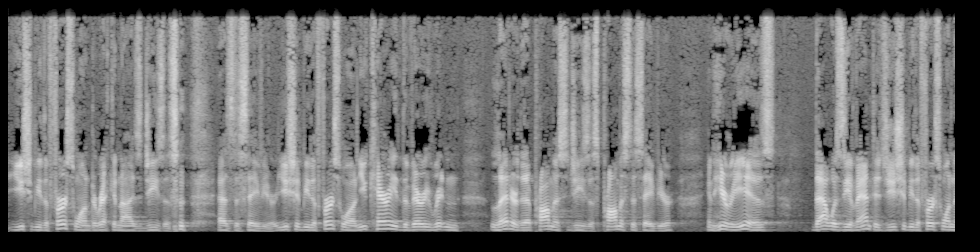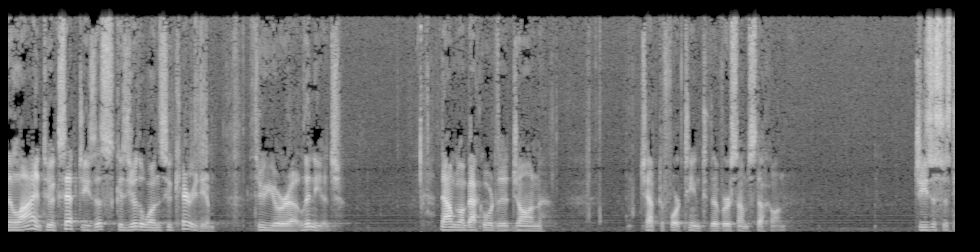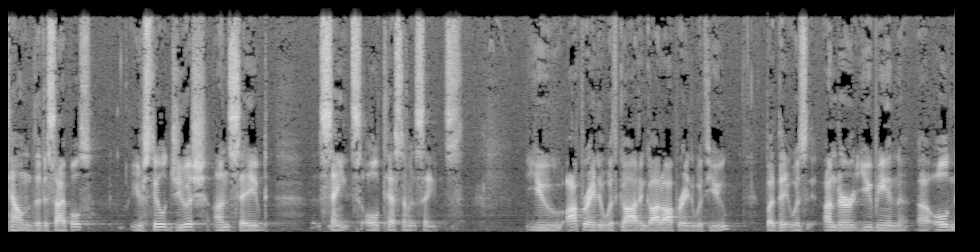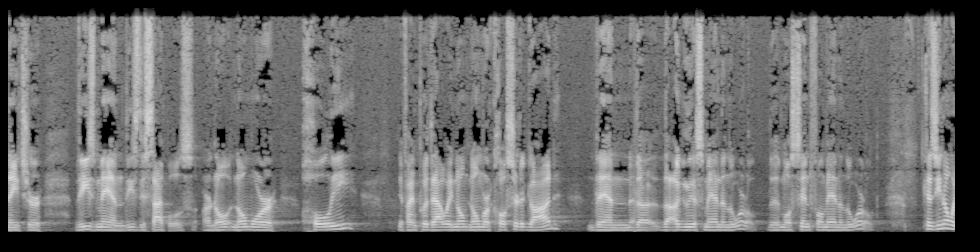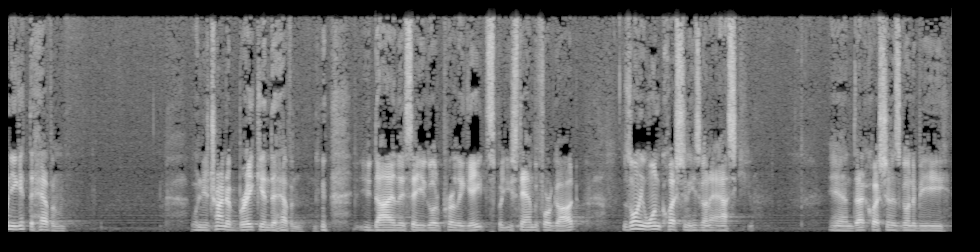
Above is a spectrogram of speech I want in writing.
you should be the first one to recognize Jesus as the Savior. You should be the first one. You carried the very written letter that promised Jesus, promised the Savior, and here he is. That was the advantage. You should be the first one in line to accept Jesus because you're the ones who carried him through your uh, lineage. Now I'm going back over to John chapter 14 to the verse I'm stuck on. Jesus is telling the disciples, you're still Jewish, unsaved saints, Old Testament saints. You operated with God and God operated with you, but it was under you being uh, old nature. These men, these disciples, are no, no more holy, if I can put it that way, no, no more closer to God than the, the ugliest man in the world, the most sinful man in the world. Because you know, when you get to heaven, when you're trying to break into heaven, you die and they say you go to pearly gates, but you stand before God. There's only one question He's going to ask you. And that question is going to be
